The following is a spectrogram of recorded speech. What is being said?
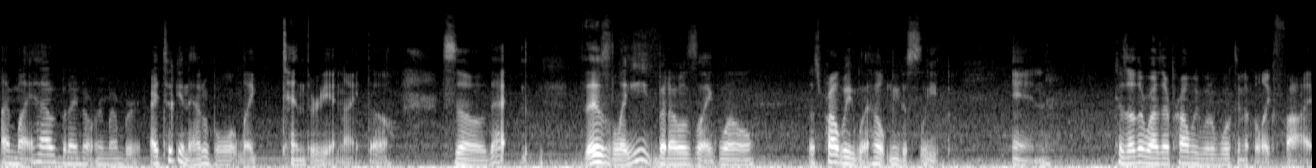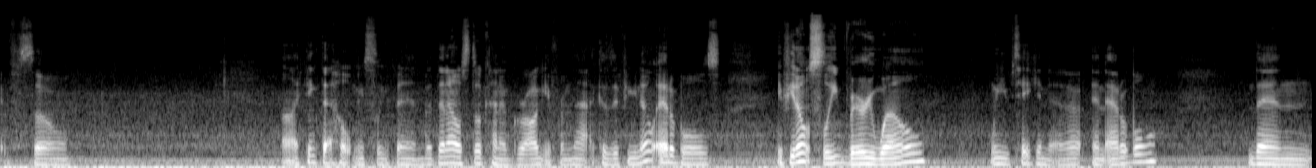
I might have, but I don't remember. I took an edible at like 10:30 at night though, so that that was late. But I was like, well, that's probably what helped me to sleep in, because otherwise I probably would have woken up at like five. So uh, I think that helped me sleep in, but then I was still kind of groggy from that because if you know edibles, if you don't sleep very well when you've taken an edible, then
